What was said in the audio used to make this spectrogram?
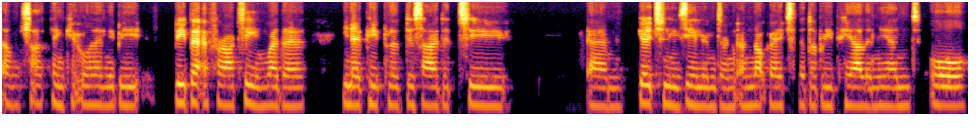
I'm, I think it will only be be better for our team whether you know people have decided to um, go to New Zealand and, and, not go to the WPL in the end, or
